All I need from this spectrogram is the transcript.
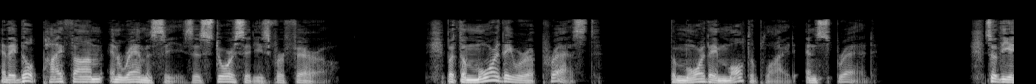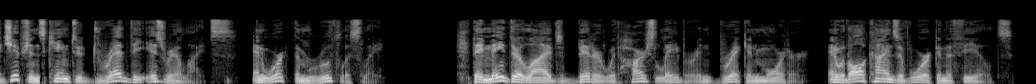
And they built pithom and ramesses as store cities for pharaoh. But the more they were oppressed the more they multiplied and spread. So the egyptians came to dread the israelites and worked them ruthlessly. They made their lives bitter with harsh labor in brick and mortar and with all kinds of work in the fields.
